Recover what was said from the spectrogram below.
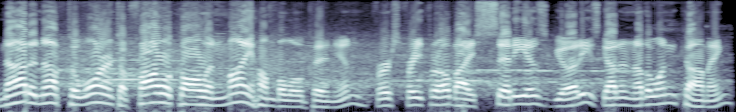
not enough to warrant a foul call, in my humble opinion. First free throw by City is good. He's got another one coming.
